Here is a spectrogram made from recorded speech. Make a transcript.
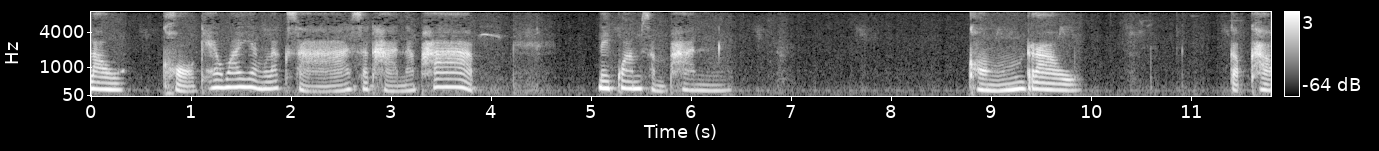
เราขอแค่ว่ายังรักษาสถานภาพ ในความสัมพันธ์ ของเรา กับเขา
